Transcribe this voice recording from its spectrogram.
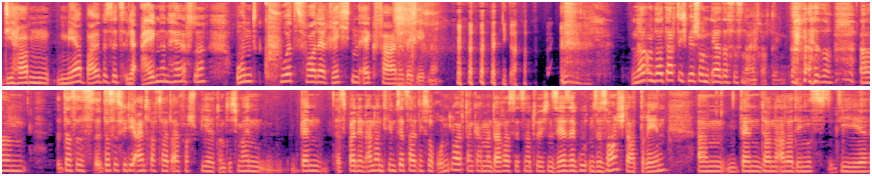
die haben mehr Ballbesitz in der eigenen Hälfte und kurz vor der rechten Eckfahne der Gegner. ja. Na, und da dachte ich mir schon, ja, das ist ein Eintracht-Ding. Also, ähm, das ist, das ist wie die Eintracht halt einfach spielt. Und ich meine, wenn es bei den anderen Teams jetzt halt nicht so rund läuft, dann kann man daraus jetzt natürlich einen sehr, sehr guten Saisonstart drehen. Ähm, wenn dann allerdings die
